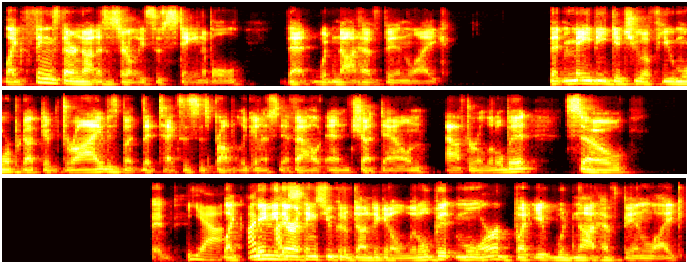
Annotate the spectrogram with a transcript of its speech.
like things that are not necessarily sustainable that would not have been like that maybe get you a few more productive drives, but that Texas is probably going to sniff out and shut down after a little bit. So, yeah, like maybe I'm, there I'm... are things you could have done to get a little bit more, but it would not have been like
